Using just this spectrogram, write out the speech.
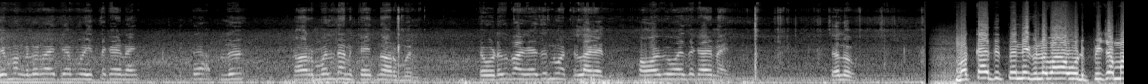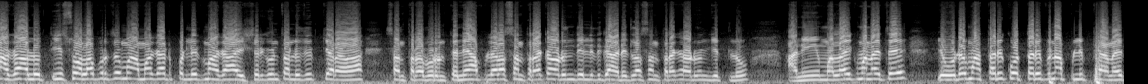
हे मंगळूर आहे त्यामुळे इथं काय नाही. इथं आपलं नॉर्मल दणकं आहेत नॉर्मल तेवढंच बघायचं आणि वाटलं लागायचं. पवा बिवायचं काय नाही. चलो. मग काय तिथनं निघलो बघा उडपीच्या मागं आलो. ती सोलापूरचं मामाघाट पडलेत मागं. आयशर घेऊन चालू होते केरळा संत्रा भरून त्याने आपल्याला संत्रा काढून दिलीत गाडीतला संत्रा काढून घेतलो. आणि मला एक म्हणायचं आहे एवढं म्हातारी कोतारी पण आपली फॅन आहेत.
